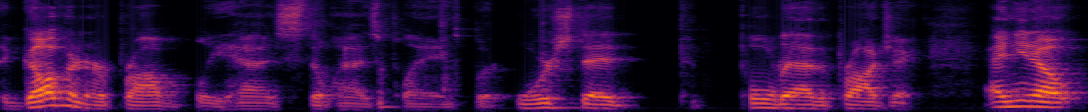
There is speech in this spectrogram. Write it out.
the governor probably has still has plans, but Orsted pulled out of the project. And you know,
